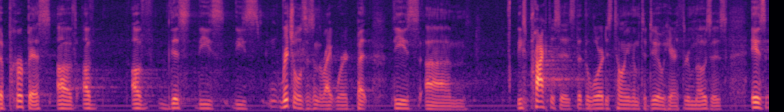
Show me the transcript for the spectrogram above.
the purpose of of of this these these rituals isn't the right word, but these, um, these practices that the Lord is telling them to do here through Moses is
